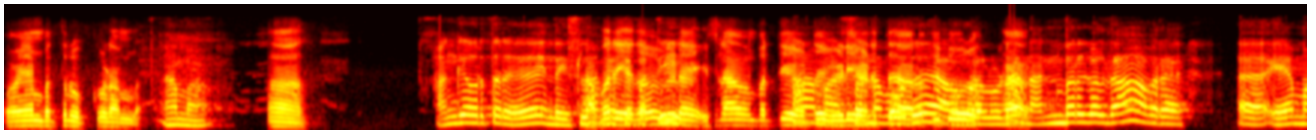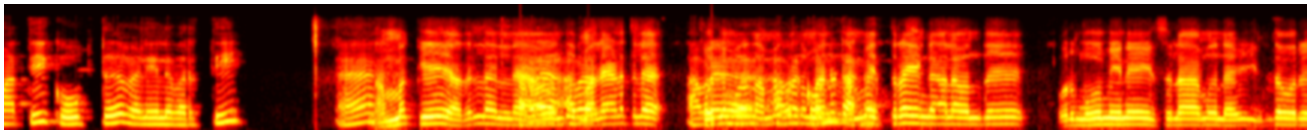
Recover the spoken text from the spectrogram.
கோயம்புத்தூர் உக்கடம். ஆமா. அங்க ஒருத்தர் இந்த ஏதோ பத்தி இஸ்லாம பத்தி அவங்களோட நண்பர்கள் தான் அவரை ஏமாத்தி கூப்பிட்டு வெளியில வருத்தி நமக்கு அதெல்லாம் இல்ல. வந்து மலையாளத்துல சொல்லும்போது நம்ம நம்ம இத்திரையும் காலம் வந்து ஒரு மூமினு இஸ்லாமு நவி இந்த ஒரு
